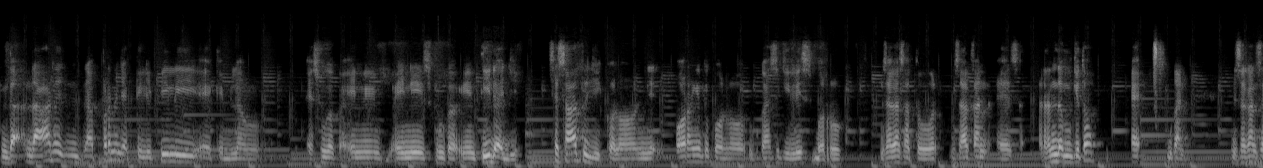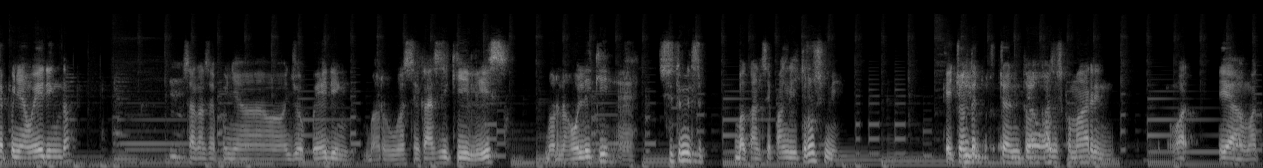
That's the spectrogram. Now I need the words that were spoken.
nggak nggak ada nggak pernah ya pilih-pilih eh kayak bilang eh suka ke ini ini suka ke ini tidak ji saya satu ji kalau orang itu kalau kasih kilis baru misalkan satu misalkan eh random gitu eh bukan misalkan saya punya wedding toh Hmm. misalkan saya punya job wedding baru saya kasih kilis baru nahuli ki eh situ bakal saya panggil terus nih kayak contoh Iya, betul. contoh Jawab. kasus kemarin Wat, ya mat,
